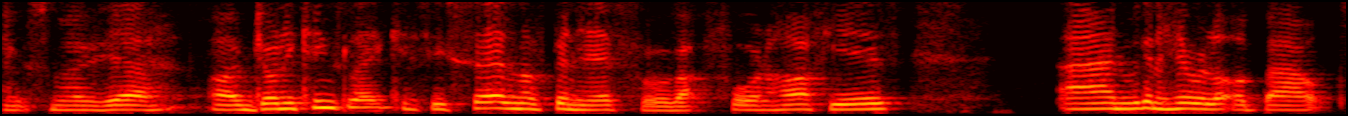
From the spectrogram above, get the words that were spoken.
Thanks, Mo. Yeah, I'm Johnny Kingslake, as he said, and I've been here for about four and a half years. And we're going to hear a lot about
